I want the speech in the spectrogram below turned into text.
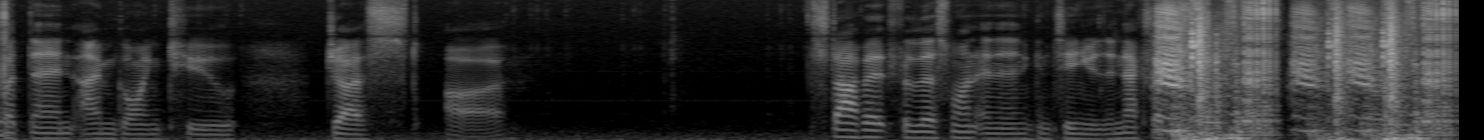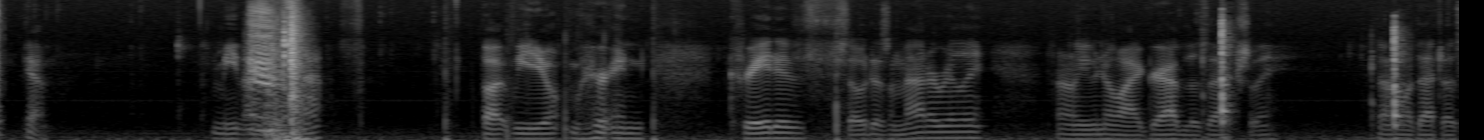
but then I'm going to just uh, stop it for this one and then continue the next episode. So, yeah, meet my apples. But we don't. We're in creative, so it doesn't matter really. I don't even know why I grabbed those actually. I don't know what that does.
